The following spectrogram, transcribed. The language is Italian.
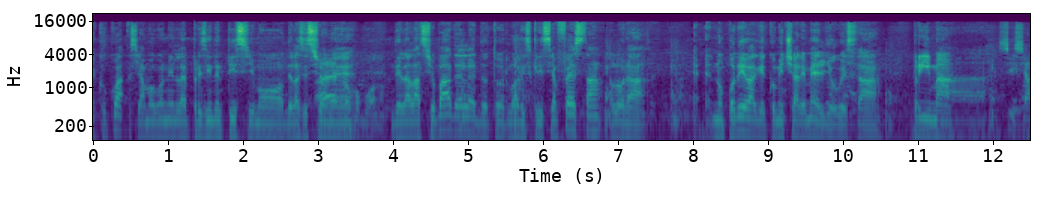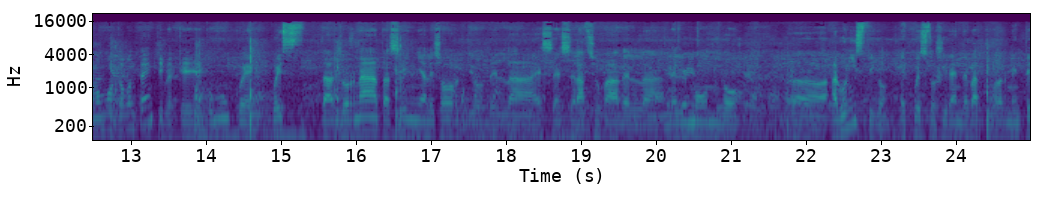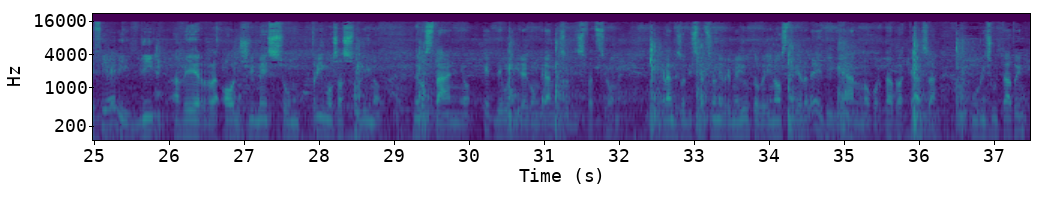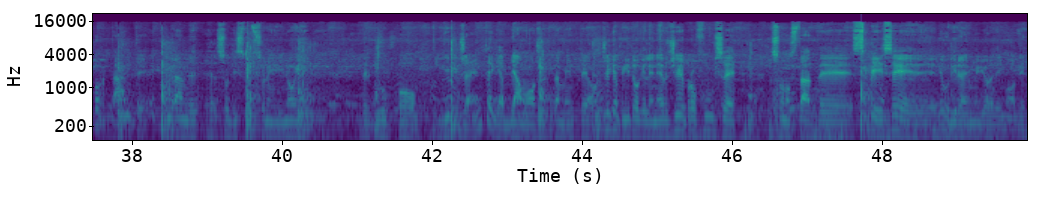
Ecco qua, siamo con il presidentissimo della sessione buono. della Lazio Padel, il dottor Loris Cristian Festa. Allora, eh, non poteva che cominciare meglio questa prima... Ah, sì, siamo molto contenti perché comunque questa giornata segna l'esordio della SS Lazio Padel nel mondo eh, agonistico e questo ci rende particolarmente fieri di aver oggi messo un primo sassolino nello stagno e devo dire con grande soddisfazione. Con grande soddisfazione prima di tutto per i nostri atleti che hanno portato a casa un risultato importante e con grande eh, soddisfazione di noi del gruppo dirigente che abbiamo certamente oggi capito che le energie profuse sono state spese, devo dire, nel migliore dei modi.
